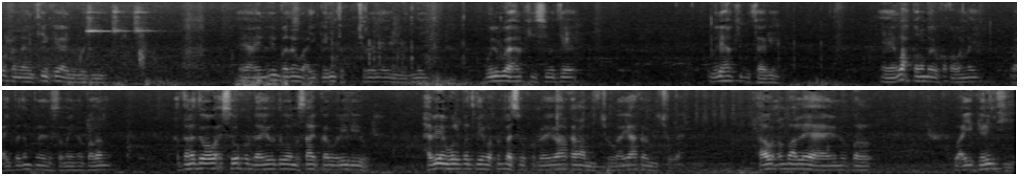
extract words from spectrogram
covid nineteenka aynu wadnay. Ee aynu in badan wacyigelinta ku jiray aynu wadnay. Weli waa halkiisiio dee weli halkii buu taageen wax badan baynu ka qabanay wacyi badan baynu samayno badan. Haddana de waa wax soo kordhayo de waa masaahibkaa wareegayo. Habeen walba dee waxbabaa soo kordhayo halkanaa mid joogaa iyo halkanaa mid joogaa taa wuxun baan leeyahay aynu bal wacyigelintii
